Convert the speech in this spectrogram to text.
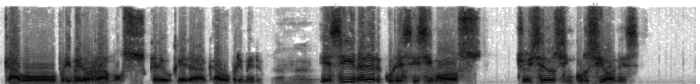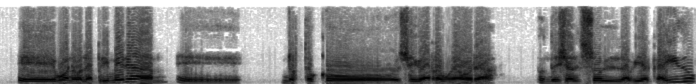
cabo primero Ramos, creo que era cabo primero. Eh, sí, en el Hércules hicimos yo hice dos incursiones. Eh, bueno, la primera eh, nos tocó llegar a una hora donde ya el sol había caído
